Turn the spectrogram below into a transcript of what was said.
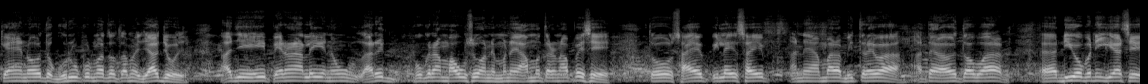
ક્યાંય ન હોય તો ગુરુકુળમાં તો તમે જાજો આજે એ પ્રેરણા લઈને હું હરેક પ્રોગ્રામ આવું છું અને મને આમંત્રણ આપે છે, તો સાહેબ, પિલાઈ સાહેબ અને અમારા મિત્ર એવા અત્યારે હવે તો ડીઓ બની ગયા છે.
